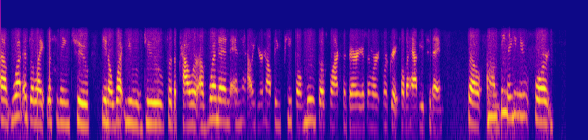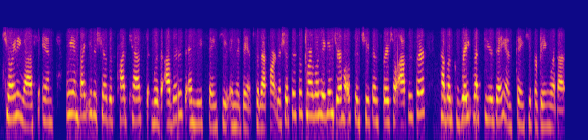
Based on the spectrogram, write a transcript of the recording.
uh, what a delight listening to you know what you do for the power of women and how you're helping people move those blocks and barriers. And we're, we're grateful to have you today. So um, thank, thank you. you for joining us. And we invite you to share this podcast with others, and we thank you in advance for that partnership. This is Marlo Higgins, your host and Chief Inspirational Officer. Have a great rest of your day, and thank you for being with us.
